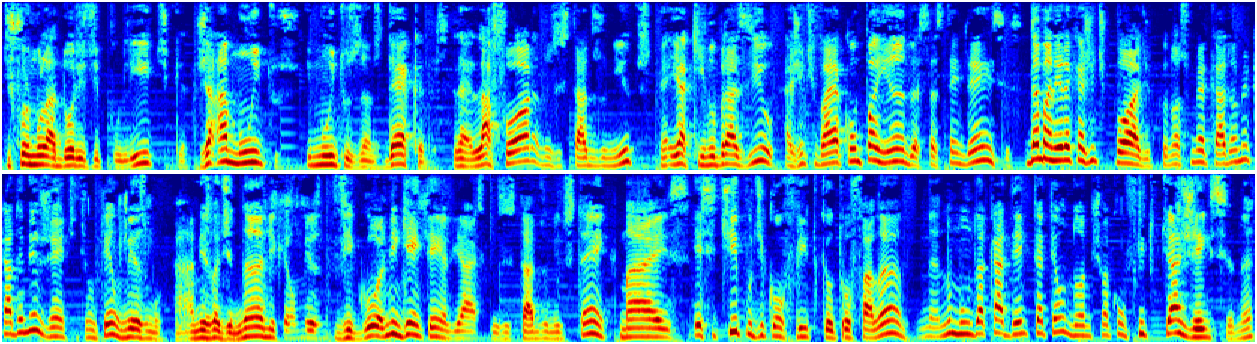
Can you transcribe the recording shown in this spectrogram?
de formuladores de política já há muitos e muitos anos, décadas. Né? Lá fora, nos Estados Unidos né? e aqui no Brasil, a gente vai acompanhando essas tendências da maneira que a gente pode, porque o nosso mercado é um mercado emergente, não tem o mesmo, a mesma dinâmica, o mesmo vigor, ninguém tem, aliás, que os Estados Unidos têm, mas esse tipo de conflito que eu estou falando, né? no mundo acadêmico tem até um nome, chama conflito de agência. Né?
